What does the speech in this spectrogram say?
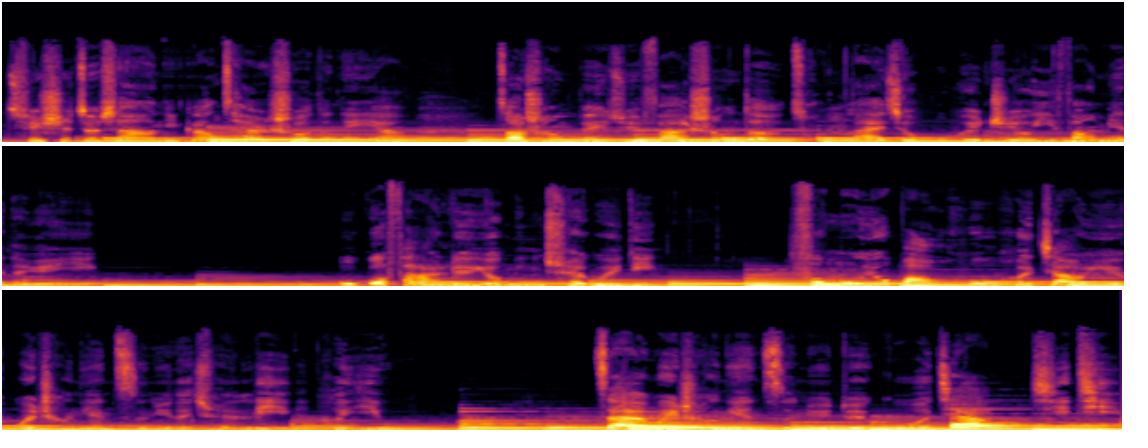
其实就像你刚才说的那样，造成悲剧发生的从来就不会只有一方面的原因。我国法律有明确规定，父母有保护和教育未成年子女的权利和义务。在未成年子女对国家、集体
